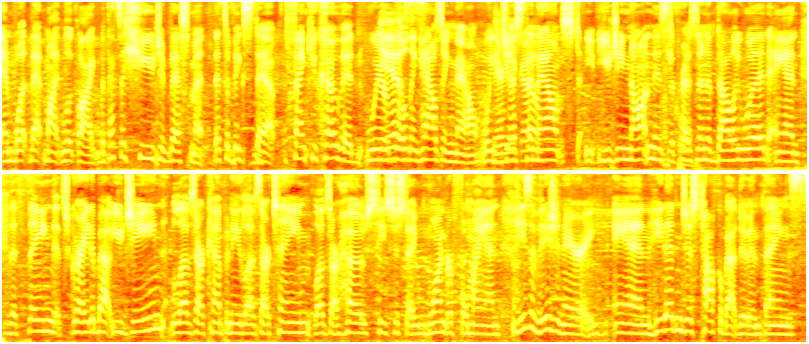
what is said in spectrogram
and what that might look like. But that's a huge investment. That's a big step. Thank you, COVID. We're Yes. building housing now. We There just announced Eugene Naughton is the president of Dollywood. And the thing that's great about Eugene, loves our company, loves our team, loves our hosts. He's just a wonderful man. He's a visionary and he doesn't just talk about doing things.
